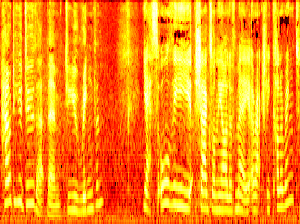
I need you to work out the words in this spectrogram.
How do you do that then? Do you ring them? Yes, all the shags on the Isle of May are actually colour ringed.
